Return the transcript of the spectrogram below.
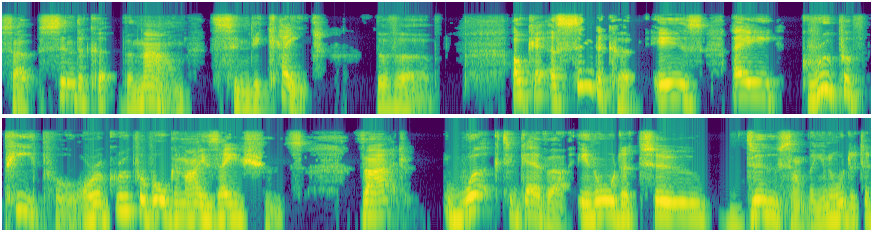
So, syndicate, the noun, syndicate, the verb. Okay, a syndicate is a group of people or a group of organizations that work together in order to do something, in order to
